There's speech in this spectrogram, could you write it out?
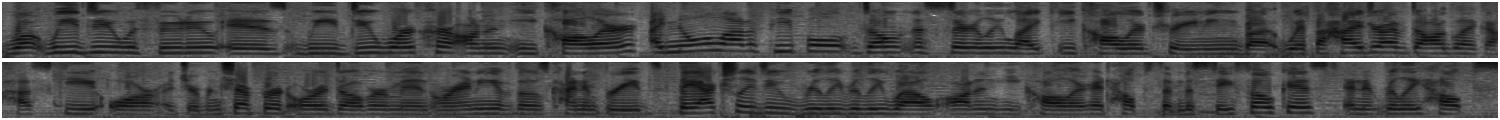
What we do with Voodoo is we do work her on an e-collar. I know a lot of people don't necessarily like e-collar training, but with a high drive dog like a husky or a German Shepherd or a Doberman or any of those kind of breeds, they actually do really, really well on an e-collar. It helps them to stay focused and it really helps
